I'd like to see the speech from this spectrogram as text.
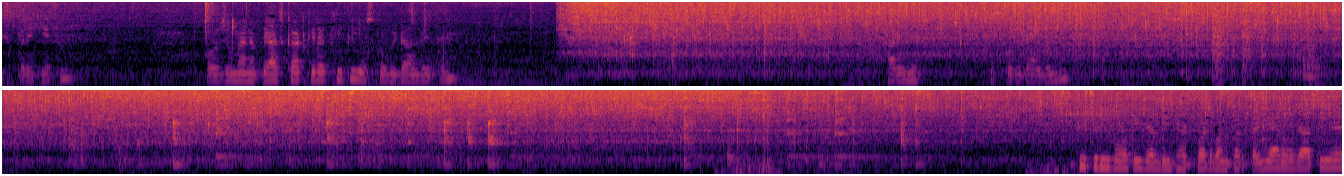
इस तरीके से। और जो मैंने प्याज काट के रखी थी, उसको भी डाल देते हैं। हरी मिर्च इसको भी डाल देंगे। खिचड़ी बहुत ही जल्दी झटपट बनकर तैयार हो जाती है।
